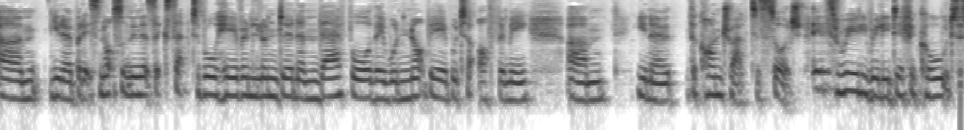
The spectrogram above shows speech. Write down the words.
um, you know, but it's not something that's acceptable here in London, and therefore they would not be able to offer me, um, you know, the contract as such. It's really really difficult.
